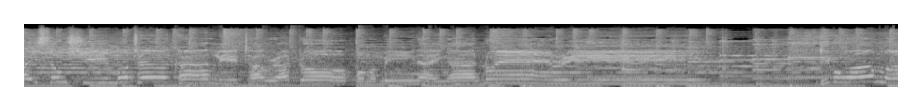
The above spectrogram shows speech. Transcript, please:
ချိုက်ဆုံးရှိမောထခါလေးထောက်ရတော့ပေါ်မမီနိုင်ငါလွင်ရီဒီဘဝမှာ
